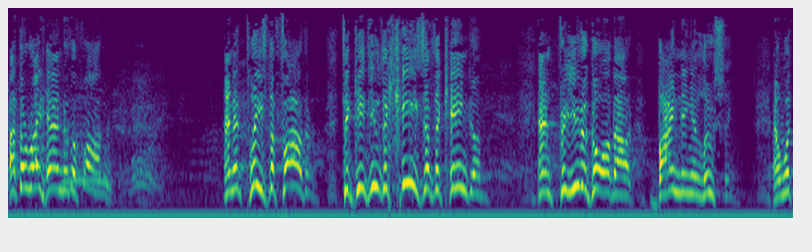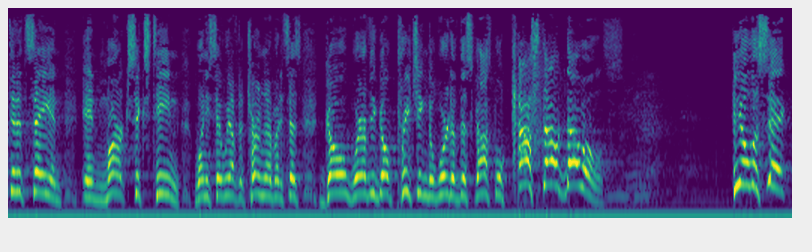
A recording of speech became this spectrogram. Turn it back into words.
at the right hand of the Father. And it pleased the Father to give you the keys of the kingdom and for you to go about binding and loosing and what did it say in, in Mark 16 when he said we have to turn there? But it says, go wherever you go preaching the word of this gospel, cast out devils, heal the sick,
